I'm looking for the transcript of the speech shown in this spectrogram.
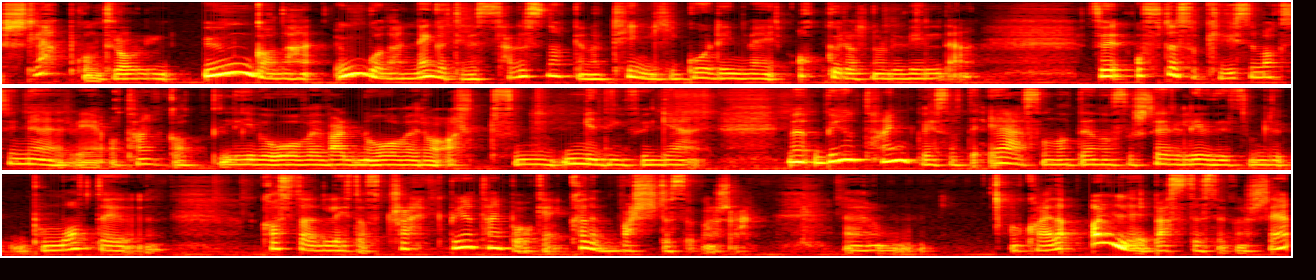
slipp kontrollen. Unngå det, her, unngå det her negative selvsnakket når ting ikke går din vei akkurat når du vil det. For ofte så krisemaksimerer vi og tenker at livet er over, verden er over, og alt, ingenting fungerer. Men begynn å tenke hvis det er sånn at det er noe som skjer i livet ditt som du på en måte kaster det litt off track. Begynn å tenke på ok, hva er det verste som kan skje. Um, og hva er det aller beste som kan skje,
